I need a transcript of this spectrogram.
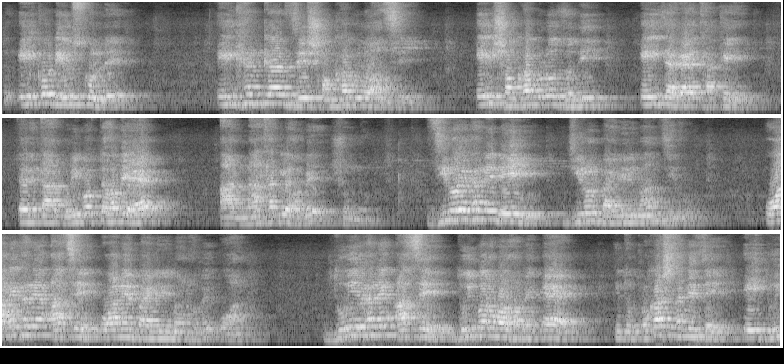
তো এই কোড ইউজ করলে এইখানকার যে সংখ্যাগুলো আছে, এই সংখ্যাগুলো যদি এই জায়গায় থাকে তাহলে তার পরিবর্তে হবে এক, আর না থাকলে হবে শূন্য। জিরো এখানে নেই, জিরোর বাইরের মান জিরো। ওয়ান এখানে আছে, ওয়ানের বাইরের মান হবে ওয়ান। দুই এখানে আছে, দুই বরাবর হবে এক। কিন্তু প্রকাশ থাকে যে এই দুই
